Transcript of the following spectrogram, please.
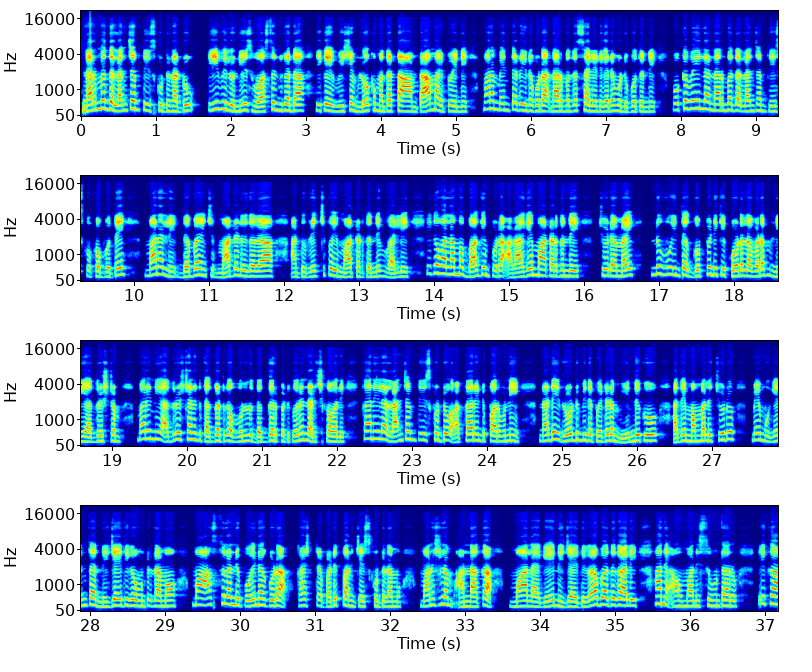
నర్మద లంచం తీసుకుంటున్నట్టు టీవీలో న్యూస్ వస్తుంది కదా. ఇక ఈ విషయం లోకమంతా టామ్ టామ్ అయిపోయింది. మనం ఎంత అడిగినా కూడా నర్మద సైలెంట్గానే ఉండిపోతుంది. ఒకవేళ నర్మద లంచం తీసుకోకపోతే మనల్ని దబాయించి మాట్లాడదు కదా అంటూ రెచ్చిపోయి మాట్లాడుతుంది వల్లి. ఇక వాళ్ళమ్మ భాగ్యం కూడా అలాగే మాట్లాడుతుంది. చూడమ్మాయి నువ్వు ఇంత గొప్పిడికి కోడలవ్వడం నీ అదృష్టం. మరి నీ అదృష్టానికి తగ్గట్టుగా ఒళ్ళు దగ్గర పెట్టుకొని నడుచుకోవాలి. కానీ ఇలా లంచం తీసుకుంటూ అత్తారింటి పరువుని నడి రోడ్డు మీద పెట్టడం ఎందుకు? అదే మమ్మల్ని చూడు మేము ఎంత నిజాయితీగా ఉంటున్నామో. మా ఆస్తులన్నీ పోయినా కూడా కష్టపడి పని చేసుకుంటున్నాము. మనుషులం అన్నాక మాలాగే నిజాయితీగా బతకాలి అని అవమానిస్తూ ఉంటారు. ఇక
